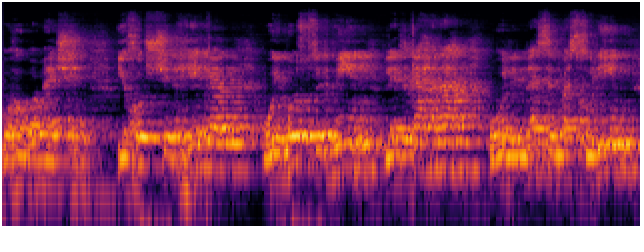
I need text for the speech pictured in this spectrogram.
وهو ماشي يخش الهيكل ويبص لمين؟ للكهنة وللناس المسؤولين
